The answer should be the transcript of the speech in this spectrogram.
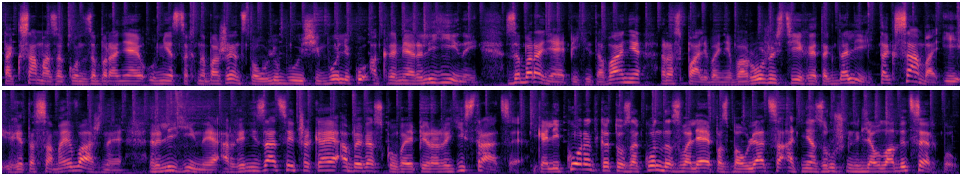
Таксама закон забараняе ў месцах набажэнства ў любую сімволіку акрамя рэлігійнай, забараняе пікетаванне, распальванне варожасці і гэтак далей. Таксама і гэта самае важнае. рэлігійныя арганізацыі чакае абавязковая перарэгістрацыя. Калі коротко, то закон дазваляе пазбаўляцца ад нязручных для ўлады церкваў.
